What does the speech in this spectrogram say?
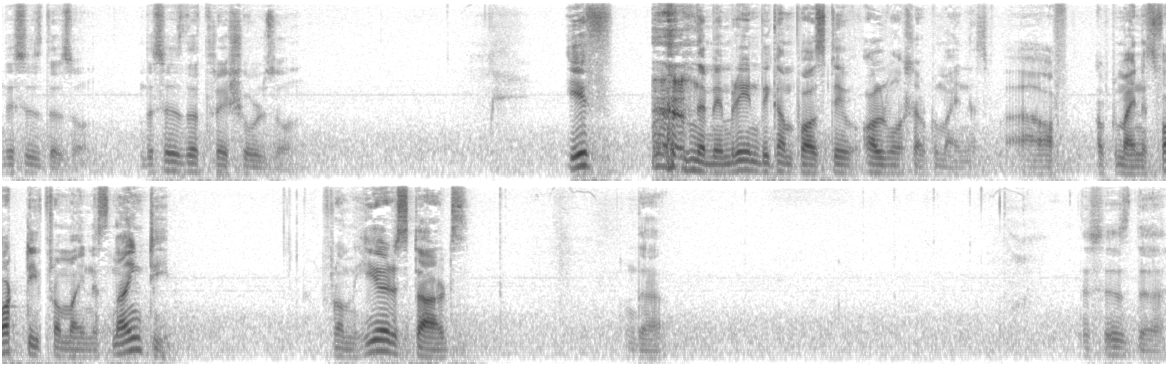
this is the zone this is the threshold zone. If the membrane become positive almost up to minus uh, up to minus 40 from minus 90 from here starts the this is the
